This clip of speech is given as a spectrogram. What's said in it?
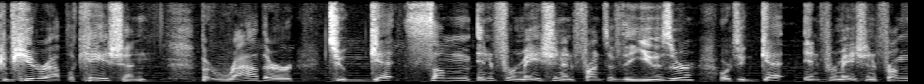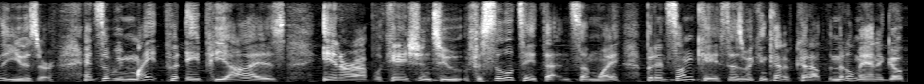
computer application, but rather to get some information in front of the user or to get information from the user. And so we might put APIs in our application to facilitate that in some way, but in some cases we can kind of cut out the middleman and go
